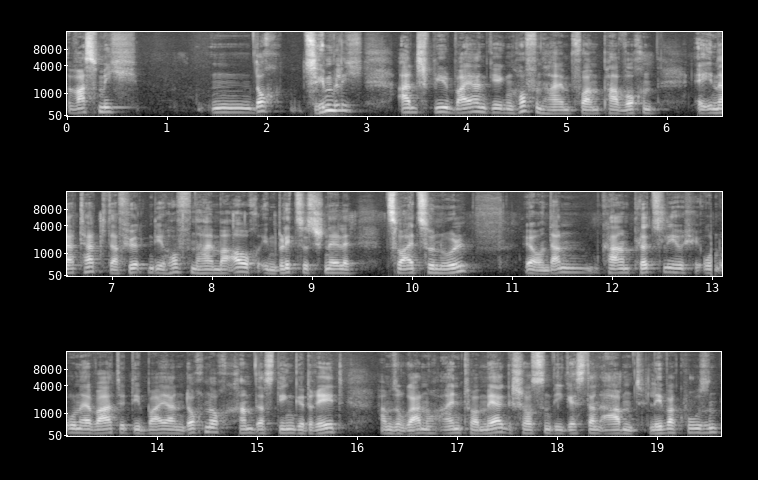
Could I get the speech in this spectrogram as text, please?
was mich mh, doch ziemlich ans Spiel Bayern gegen Hoffenheim vor ein paar Wochen erinnert hat. Da führten die Hoffenheimer auch in Blitzesschnelle 2 zu 0. Ja, und dann kam plötzlich und unerwartet die Bayern doch noch, haben das Ding gedreht, haben sogar noch ein Tor mehr geschossen wie gestern Abend Leverkusen.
